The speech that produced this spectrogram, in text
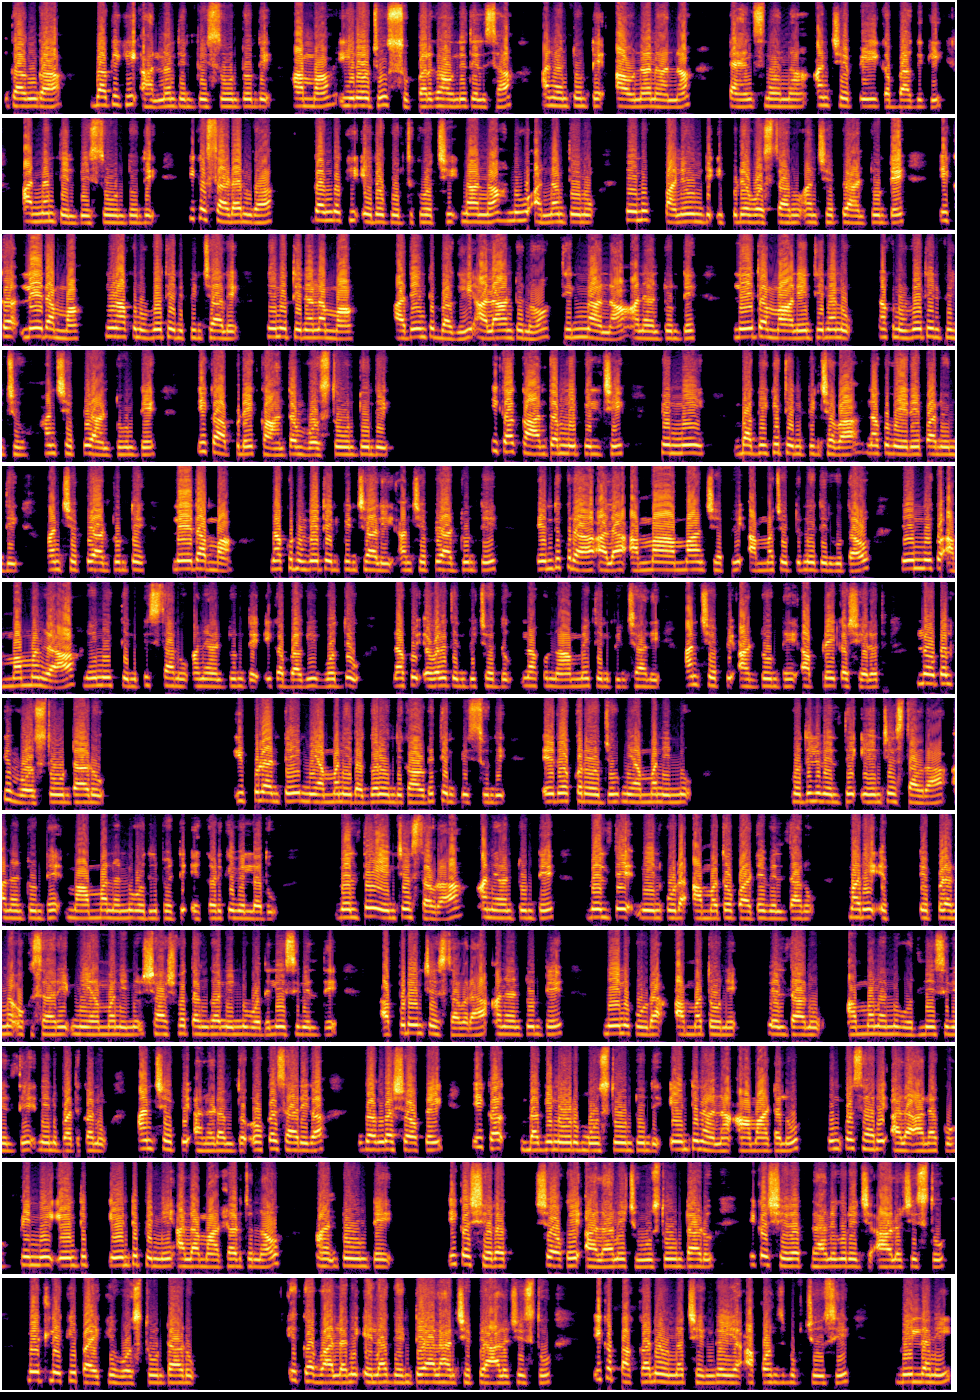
గంగా బగికి అన్నం తినిపిస్తూ ఉంటుంది. అమ్మ ఈరోజు సూపర్గా ఉంది తెలుసా? అని అంటుంటే అవునా నాన్న? థ్యాంక్స్ నాన్న అని చెప్పి ఇక బగ్గికి అన్నం తినిపిస్తూ ఉంటుంది. ఇక సడన్గా గంగకి ఏదో గుర్తుకు వచ్చి నాన్న నువ్వు అన్నం తిను. నేను పని ఉంది ఇప్పుడే వస్తాను అని చెప్పి అంటుంటే ఇక లేదమ్మా నాకు నువ్వే తినిపించాలి. నేను తిననమ్మా. అదేంటి బగి అలా అంటున్నావు? తిన్నానా అని అంటుంటే లేదమ్మా నేను తినను. నాకు నువ్వే తినిపించు అని చెప్పి అంటుంటే ఇక అప్పుడే కాంతం వస్తూ ఉంటుంది. ఇక కాంతంని పిలిచి పిన్ని బగ్గికి తినిపించవా? నాకు వేరే పని ఉంది అని చెప్పి అంటుంటే లేదమ్మా నాకు నువ్వే తినిపించాలి అని చెప్పి అంటుంటే ఎందుకురా అలా అమ్మ అమ్మ అని చెప్పి అమ్మ చుట్టూనే తిరుగుతావు. నేను నీకు అమ్మమ్మని రా నేను నీకు తినిపిస్తాను అని అంటుంటే ఇక బగి వద్దు నాకు ఎవరు తినిపించొద్దు నాకు నా అమ్మే తినిపించాలి అని చెప్పి అంటుంటే అప్పుడే ఇక శరత్ లోపలికి వస్తూ ఉంటాడు. ఇప్పుడంటే మీ అమ్మ నీ దగ్గర ఉంది కాబట్టి తినిపిస్తుంది. ఏదో ఒక రోజు మీ అమ్మ నిన్ను వదిలి వెళ్తే ఏం చేస్తావురా అని అంటుంటే మా అమ్మ నన్ను వదిలిపెట్టి ఎక్కడికి వెళ్ళదు. వెళ్తే ఏం చేస్తావురా అని అంటుంటే వెళ్తే నేను కూడా అమ్మతో పాటే వెళ్తాను. మరి ఎప్- ఎప్పుడన్నా ఒకసారి మీ అమ్మ నిన్ను శాశ్వతంగా నిన్ను వదిలేసి వెళ్తే అప్పుడేం చేస్తావురా అని అంటుంటే నేను కూడా అమ్మతోనే వెళ్తాను. అమ్మ నన్ను వదిలేసి వెళ్తే నేను బతకను అని చెప్పి అనడంతో ఒకసారిగా గంగ షాక్ అయి ఇక బగ్గి నోరు మోస్తూ ఉంటుంది. ఏంటి నాన్న ఆ మాటలు? ఇంకోసారి అలా అనకు. పిన్ని ఏంటి ఏంటి పిన్ని అలా మాట్లాడుతున్నావు? అంటూ ఉంటే ఇక శరత్ షాక్ అయి అలానే చూస్తూ ఉంటాడు. ఇక శరత్ దాని గురించి ఆలోచిస్తూ మెట్లెక్కి పైకి వస్తూ ఉంటాడు. ఇక వాళ్ళని ఎలా గెంటేయాలా అని చెప్పి ఆలోచిస్తూ ఇక పక్కనే ఉన్న చెంగయ్య అకౌంట్స్ బుక్ చూసి వీళ్ళని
